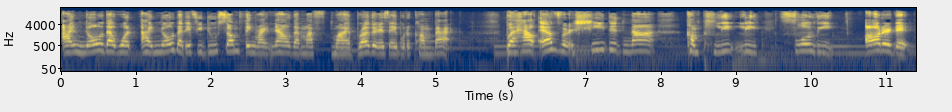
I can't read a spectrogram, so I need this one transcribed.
I know that what I know that if you do something right now, that my my brother is able to come back. But however, she did not completely, fully uttered it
